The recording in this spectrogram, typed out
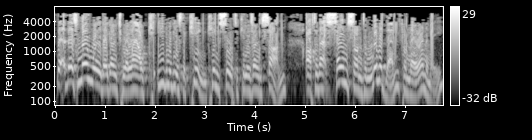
There's no way they're going to allow, even if he is the king, King Saul, to kill his own son, after that same son delivered them from their enemy.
